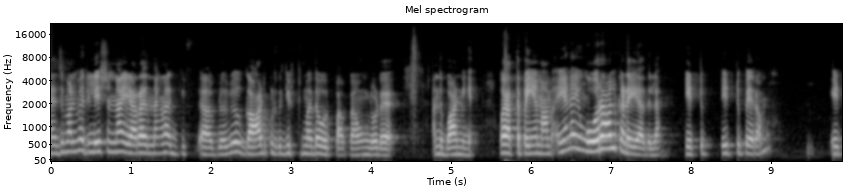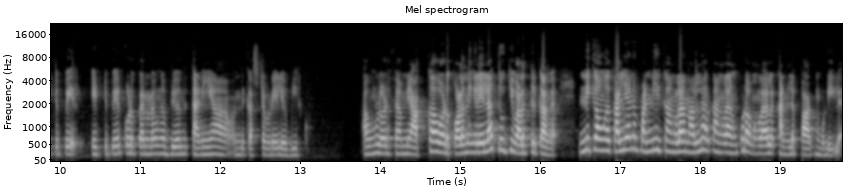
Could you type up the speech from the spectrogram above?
நிஜமாலுமே ரிலேஷன்னா யாராக இருந்தாங்கன்னா கிஃப்ட் காட் கொடுத்த கிஃப்ட் மாதிரி தான் ஒரு பார்ப்பேன் அவங்களோட அந்த பாண்டிங்க ஒரு அத்தை பையன் மாமா. ஏன்னா இவங்க ஒரு ஆள் கிடையாதுல்ல. எட்டு எட்டு பேராமா எட்டு பேர். எட்டு பேர் கூட பிறந்தவங்க இப்படி வந்து தனியாக வந்து கஷ்டப்படையில் எப்படி இருக்கும்? அவங்களோட ஃபேமிலி அக்காவோட குழந்தைங்களையெல்லாம் தூக்கி வளர்த்துருக்காங்க. இன்னைக்கு அவங்க கல்யாணம் பண்ணியிருக்காங்களா நல்லா இருக்காங்களான்னு கூட அவங்களால கண்ணில் பார்க்க முடியல.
